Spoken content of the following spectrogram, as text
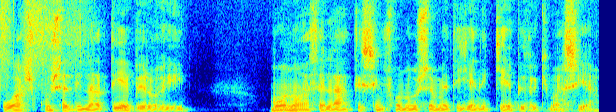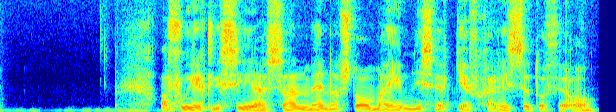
που ασκούσε δυνατή επιρροή μόνο αθελάτη συμφωνούσε με τη γενική επιδοκιμασία. Αφού η Εκκλησία σαν με ένα στόμα ύμνησε και ευχαρίστησε το Θεό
